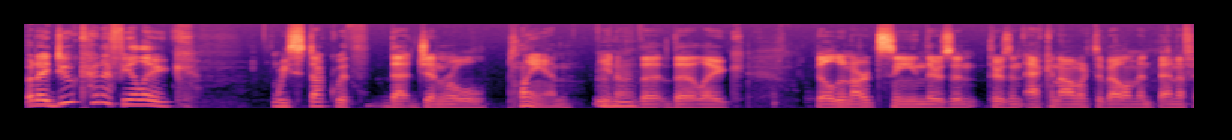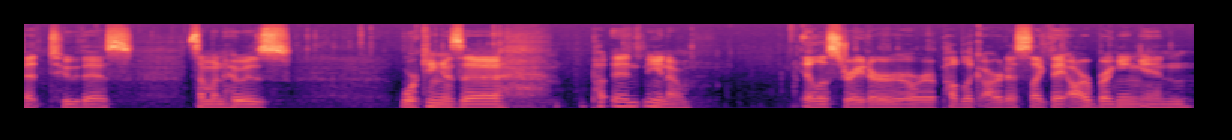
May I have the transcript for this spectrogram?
But I do kind of feel like we stuck with that general plan. You know, the the like build an art scene. There's an there's an economic development benefit to this. Someone who is working as a you know illustrator or a public artist, like they are bringing in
